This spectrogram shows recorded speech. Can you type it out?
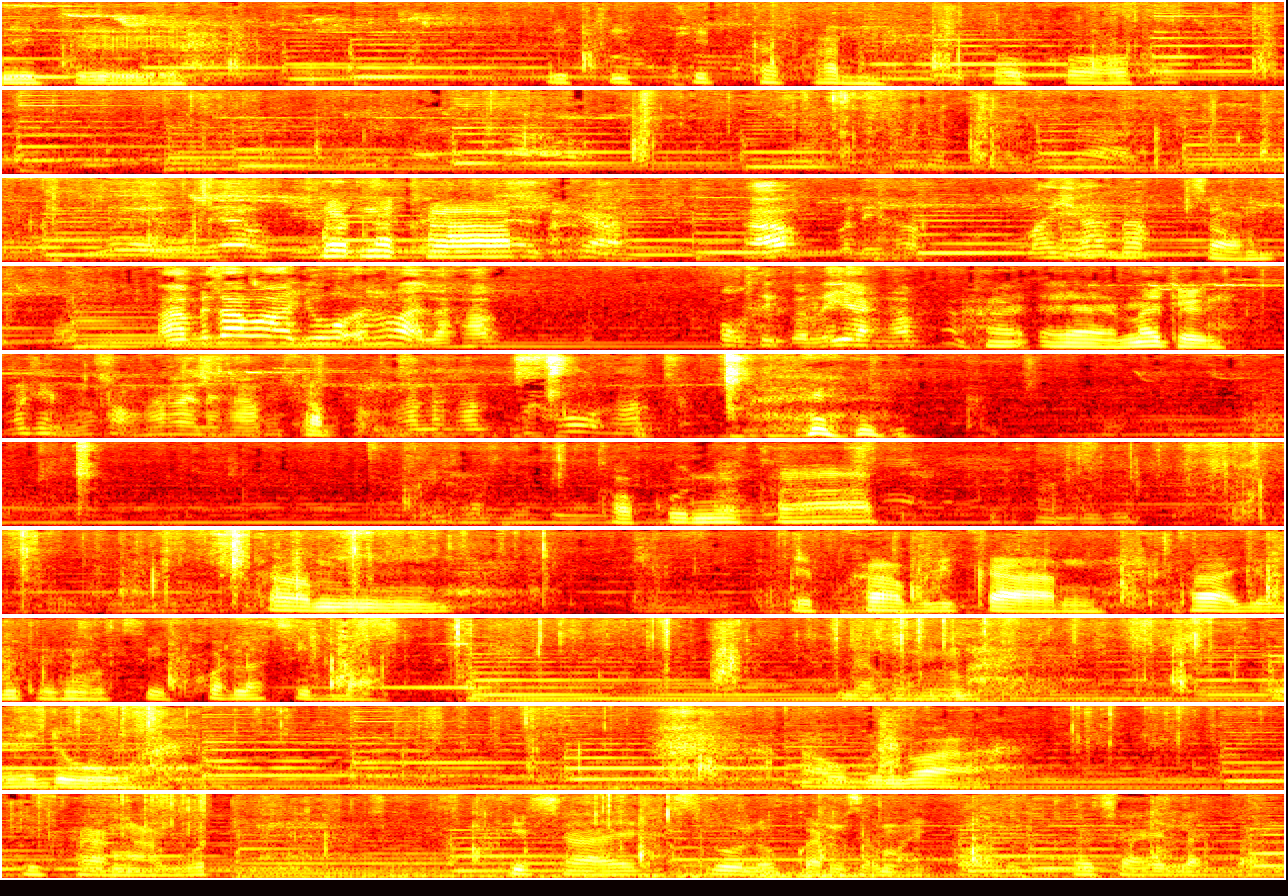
นี่คือพิพิพิธภัณฑ์โตคอครับโทษนะครับ ครับสวัสดีครับ มากี่ท่านครับสองอ่าไม่ทราบว่าอายุเท่าไหร่แล้วครับหกสิบกันหรือยังครับเออไม่ถึงมาถึงสองท่านเลยนะครับครับสองท่านนะครับสักครู่ครับ ขอบคุณนะครับ ก็มีเก็บค่าบริการ ถ้าอายุไม่ถึง 60 คนละ 10 บาทแล้วผมไปให้ดู เอาเป็นว่าที่ทางอาวุธที่ใช้สู้รบกันสมัยก่อนเขาใช้อะไรบ้าง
